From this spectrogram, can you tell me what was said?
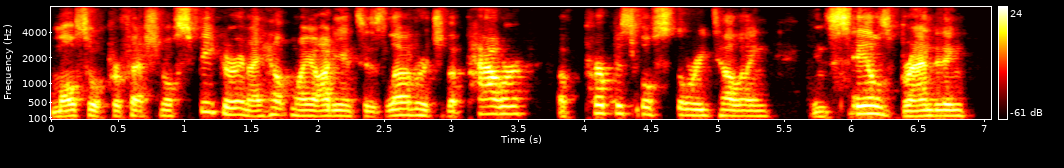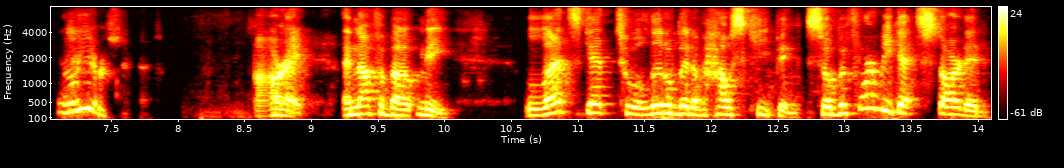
I'm also a professional speaker, and I help my audiences leverage the power of purposeful storytelling in sales, branding, and leadership. All right, enough about me. Let's get to a little bit of housekeeping. So before we get started,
